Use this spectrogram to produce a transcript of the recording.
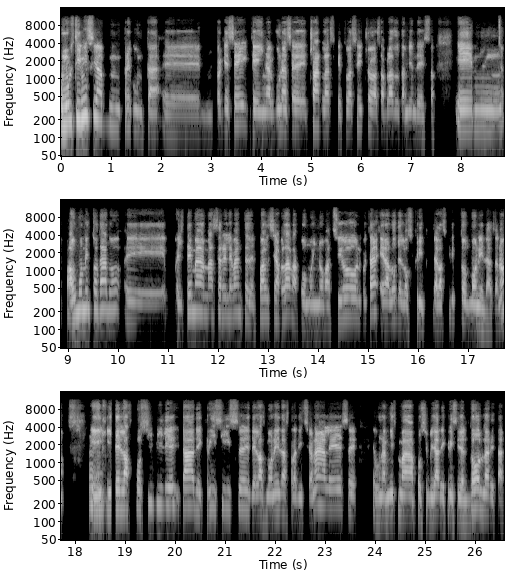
Una ultimísima mm, pregunta, eh, porque sé que en algunas eh, charlas que tú has hecho has hablado también de esto. Eh, mm, a un momento dado, el tema más relevante del cual se hablaba como innovación era lo de, los de las criptomonedas, ¿no? y, y, de las posibilidades de crisis de las monedas tradicionales, una misma posibilidad de crisis del dólar y tal.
